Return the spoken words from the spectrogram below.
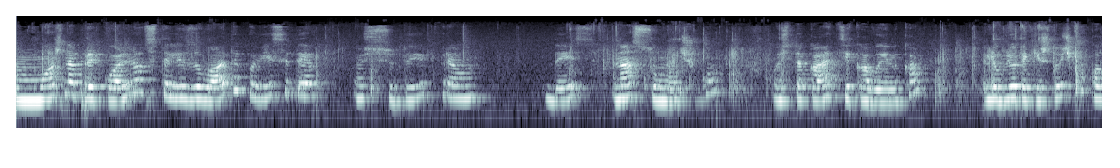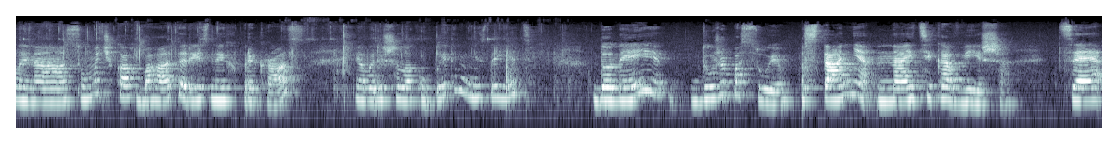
можна прикольно стилізувати, повісити ось сюди, прям десь на сумочку. Ось така цікавинка. Люблю такі штучки, коли на сумочках багато різних прикрас. Я вирішила купити, мені здається. До неї дуже пасує. Останнє найцікавіше це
